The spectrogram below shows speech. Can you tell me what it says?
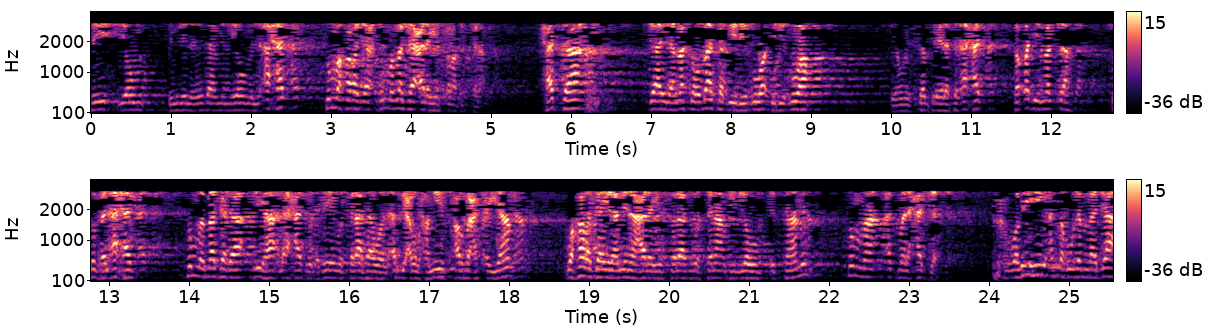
في يوم من يوم الأحد ثم خرج ثم مشى عليه الصلاة والسلام. حتى جاء إلى مكة وبات بذي قوى يوم السبت ليلة الأحد. فقدم مكة صبح الأحد ثم مكث فيها الأحد والاثنين والثلاثة والأربعاء والخميس أربعة أيام. وخرج إلى منى عليه الصلاة والسلام في اليوم الثامن ثم أكمل حجه. وفيه أنه لما جاء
